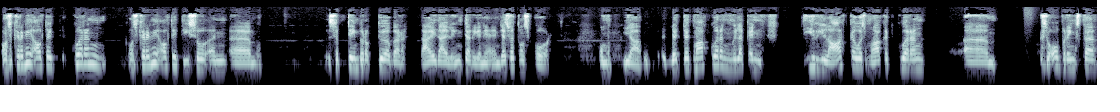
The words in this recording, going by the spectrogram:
ons kry nie altyd koring ons kry nie altyd hierso in ehm um, September Oktober daai daai lente reën en dis wat ons kort om ja dit dit maak koring moeilik en die relaatkoues maak dit koring ehm um, so opbrengste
